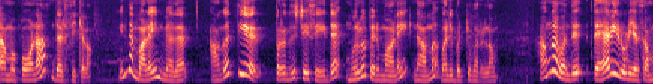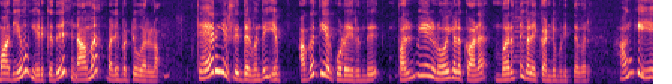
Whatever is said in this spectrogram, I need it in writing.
நம்ம போனால் தரிசிக்கலாம். இந்த மலையின் மேலே அகத்தியர் பிரதிஷ்டை செய்த முருகப்பெருமானை நாம் வழிபட்டு வரலாம். அங்கே வந்து தேரையருடைய சமாதியும் இருக்குது. நாம் வழிபட்டு வரலாம். தேரையர் சித்தர் வந்து எப் அகத்தியர் கூட இருந்து பல்வேறு நோய்களுக்கான மருந்துகளை கண்டுபிடித்தவர். அங்கேயே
